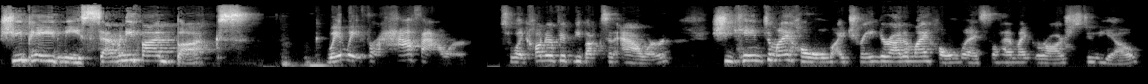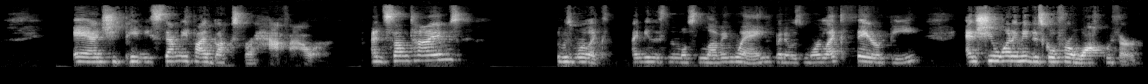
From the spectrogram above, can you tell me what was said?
She paid me 75 bucks. Wait, wait, for a half hour. So like 150 bucks an hour. She came to my home. I trained her out of my home when I still had my garage studio. And she paid me 75 bucks for a half hour. And sometimes it was more like I mean this in the most loving way, but it was more like therapy. And she wanted me to just go for a walk with her.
